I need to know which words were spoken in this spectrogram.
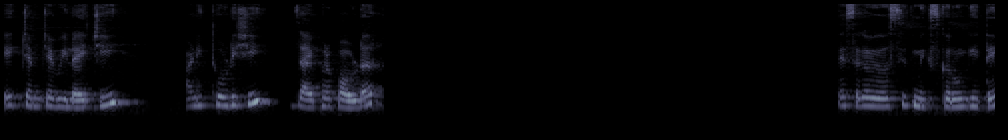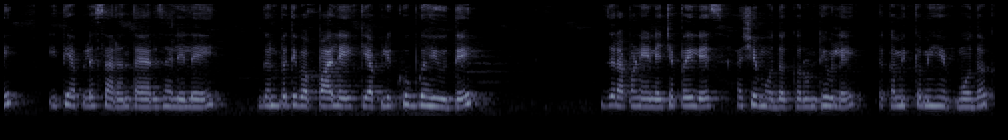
एक चमचा विलायची आणि थोडीशी जायफळ पावडर. ते सगळं व्यवस्थित मिक्स करून घेते. इथे आपलं सारण तयार झालेलं आहे. गणपती बाप्पा आले की आपली खूप घाई होते. जर आपण येण्याच्या पहिलेच असे मोदक करून ठेवले तर कमीत कमी हे मोदक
